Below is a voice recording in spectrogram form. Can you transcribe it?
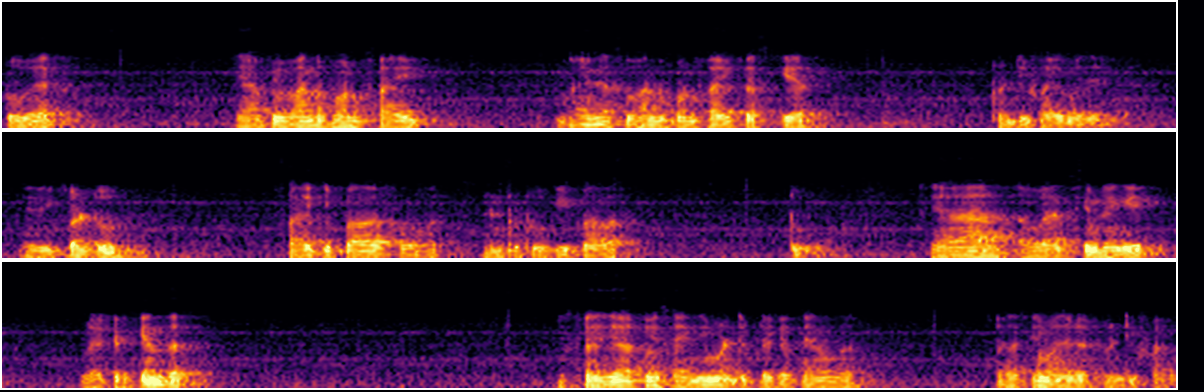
टू एक्स यहाँ पे one point five minus one point five का स्केयर ट्वेंटी फाइव हो जाएगा. इज़ इक्वल टू फाइव की पावर फोर इंटू टू की पावर टू यहाँ अब एल्सियम लेंगे. ब्रैकेट के अंदर इसका या कोई साइन नहीं मल्टीप्लाई का साइन होगा तो ऐसे आ जाएगा ट्वेंटी फाइव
